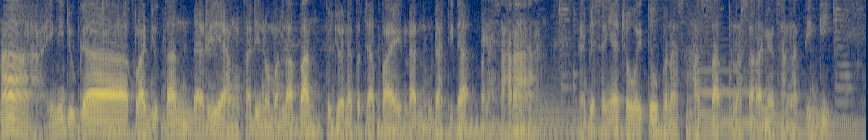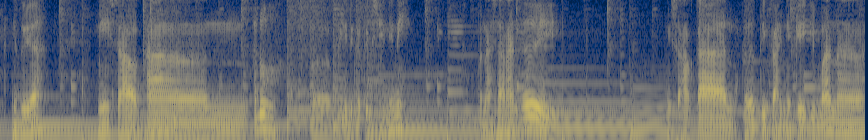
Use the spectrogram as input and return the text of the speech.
Nah ini juga kelanjutan dari yang tadi nomor 8 tujuannya tercapai dan udah tidak penasaran. Nah biasanya cowok itu penas hasrat penasarannya sangat tinggi gitu ya. Misalkan aduh uh, bikin deketin sini nih. Penasaran eh misalkan eh, tingkahnya kayak gimana?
